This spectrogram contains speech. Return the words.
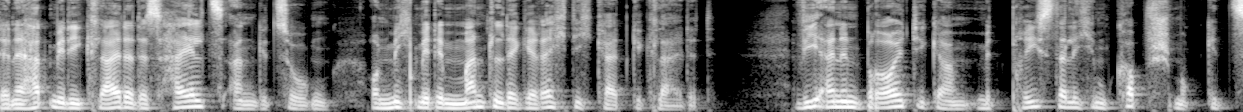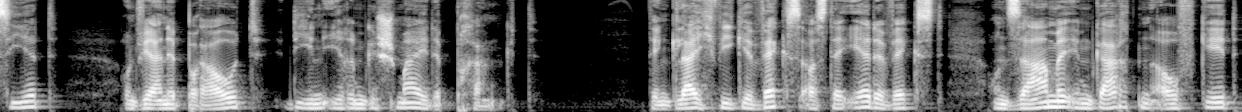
denn er hat mir die Kleider des Heils angezogen und mich mit dem Mantel der Gerechtigkeit gekleidet, wie einen Bräutigam mit priesterlichem Kopfschmuck geziert und wie eine Braut, die in ihrem Geschmeide prangt. Denn gleich wie Gewächs aus der Erde wächst und Same im Garten aufgeht,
